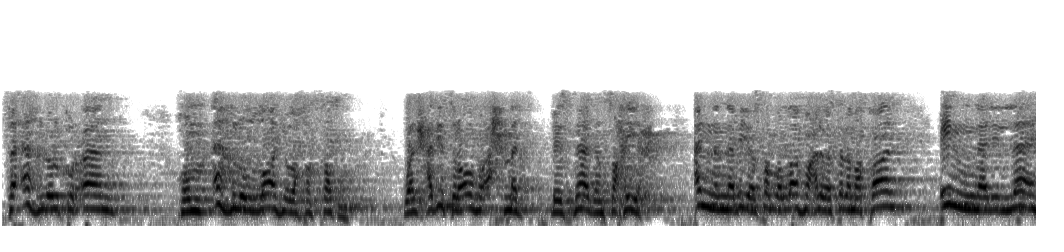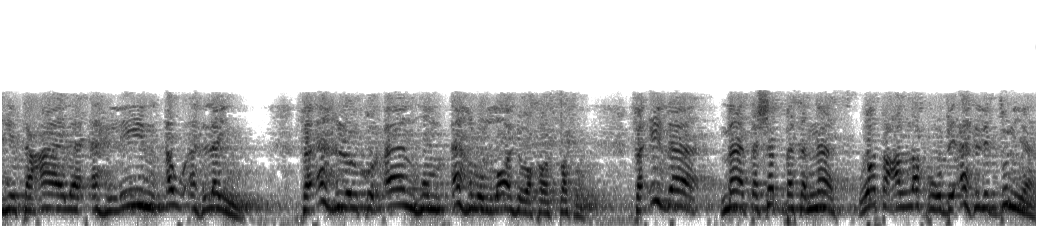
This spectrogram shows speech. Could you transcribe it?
فأهل القرآن هم أهل الله وخاصته. والحديث رواه أحمد بإسناد صحيح. أن النبي صلى الله عليه وسلم قال إن لله تعالى أهلين أو أهلين. فأهل القرآن هم أهل الله وخاصته. فإذا ما تشبث الناس وتعلقوا بأهل الدنيا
